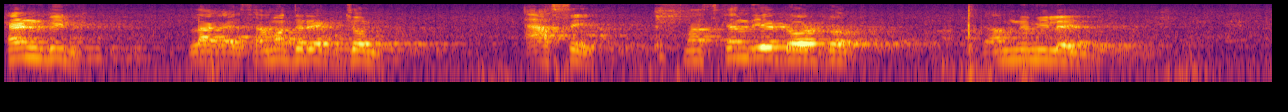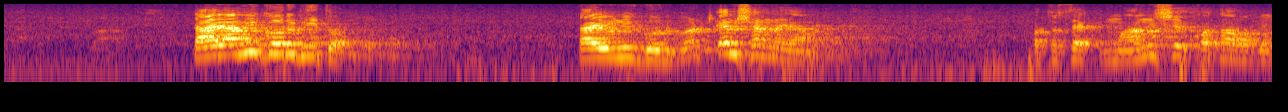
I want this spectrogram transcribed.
হ্যান্ডবিল লাগাইছে। আমাদের একজন আছে, মাঝখান দিয়ে ডট ডট আপনি মিলে তাই আমি গর্বিত। তাই উনি গর্বিত। টেনশন নাই আমার। অথচ এক মানুষের কথা হবে,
